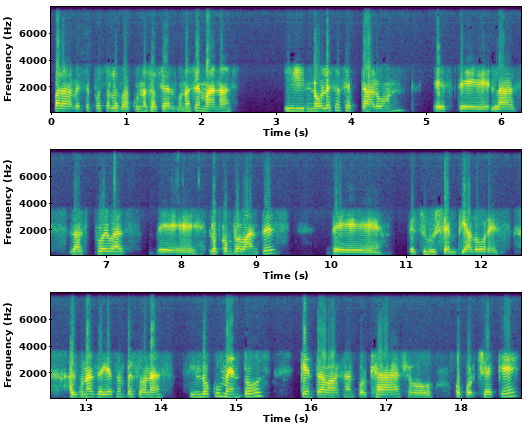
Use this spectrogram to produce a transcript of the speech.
para haberse puesto las vacunas hace algunas semanas y no les aceptaron este las las pruebas de los comprobantes de, de sus empleadores. Algunas de ellas son personas sin documentos que trabajan por cash o, por cheque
